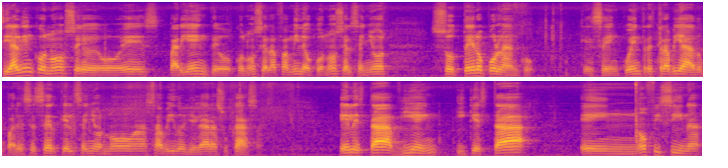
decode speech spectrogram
Si alguien conoce o es pariente o conoce a la familia o conoce al señor Sotero Polanco, que se encuentra extraviado, parece ser que el señor no ha sabido llegar a su casa. Él está bien y que está en oficina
